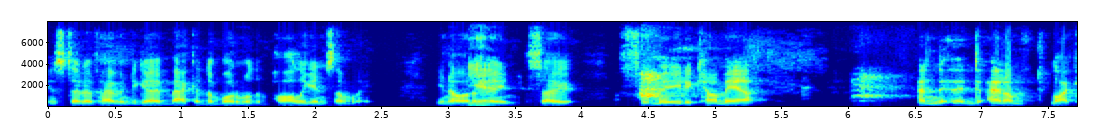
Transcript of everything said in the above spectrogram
instead of having to go back at the bottom of the pile again somewhere. You know what Yeah. I mean? So for me to come out and and I'm like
